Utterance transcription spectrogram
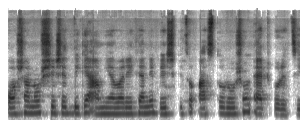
কষানোর শেষের দিকে আমি আবার এখানে বেশ কিছু আস্ত রসুন অ্যাড করেছি।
